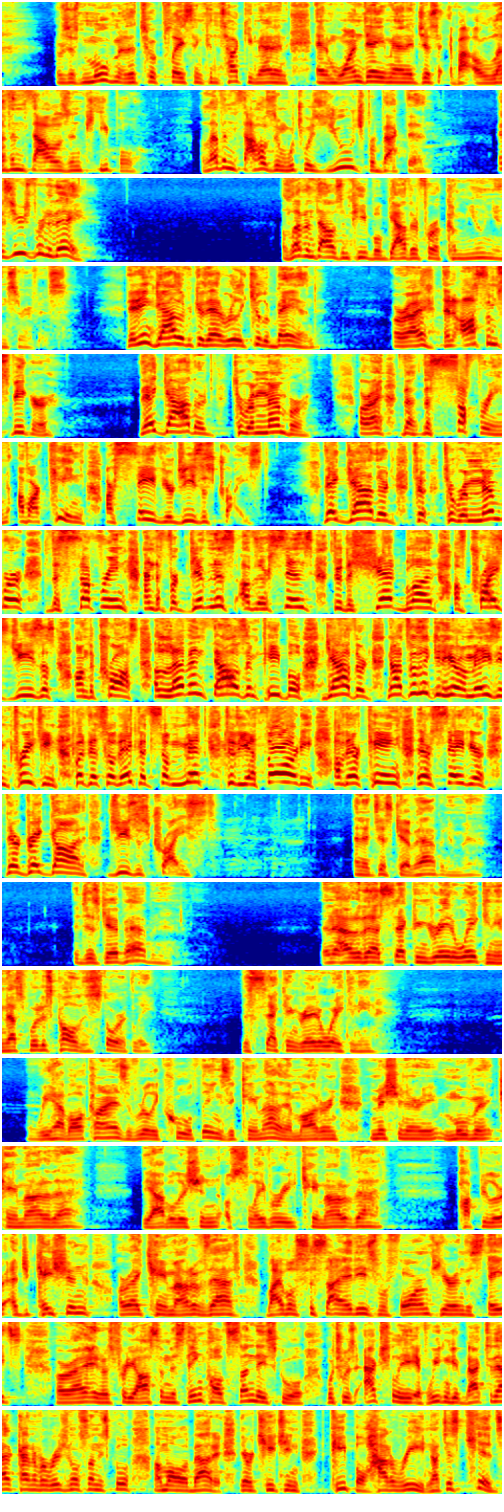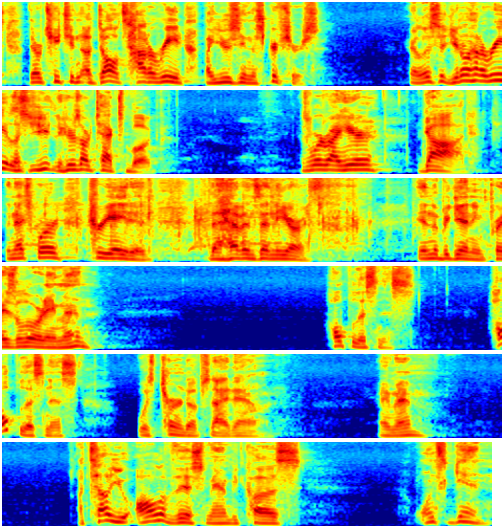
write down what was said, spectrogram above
there was this movement that took place in Kentucky, man. And, and one day, man, it just about 11,000 people. 11,000, which was huge for back then. It's huge for today. 11,000 people gathered for a communion service. They didn't gather because they had a really killer band, all right? An awesome speaker. They gathered to remember, all right, the, the suffering of our King, our Savior, Jesus Christ. They gathered to, to remember the suffering and the forgiveness of their sins through the shed blood of Christ Jesus on the cross. 11,000 people gathered, not so they could hear amazing preaching, but that so they could submit to the authority of their King, their Savior, their great God, Jesus Christ. And it just kept happening, man. It just kept happening. And out of that second great awakening, that's what it's called historically the Second Great Awakening. We have all kinds of really cool things that came out of that. Modern missionary movement came out of that. The abolition of slavery came out of that. Popular education, all right, came out of that. Bible societies were formed here in the States, all right, and it was pretty awesome. This thing called Sunday school, which was actually, if we can get back to that kind of original Sunday school, I'm all about it. They were teaching people how to read, not just kids. They were teaching adults how to read by using the scriptures. And listen, you know how to read? Let's, here's our textbook. This word right here, God. The next word, created the heavens and the earth in the beginning. Praise the Lord. Amen. Hopelessness. Hopelessness was turned upside down. Amen. I tell you all of this, man, because once again,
